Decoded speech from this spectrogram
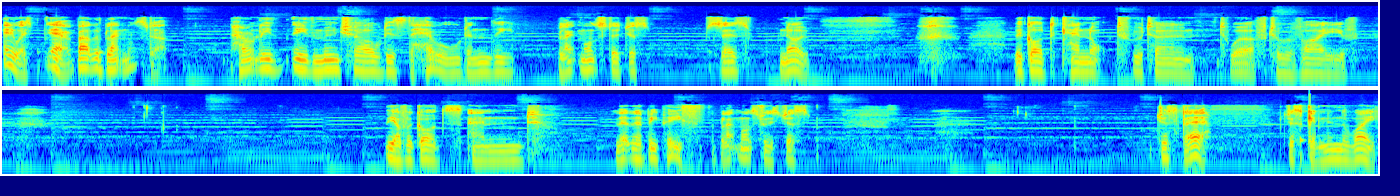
Anyways, yeah, about the Black Monster. Apparently, the Moonchild is the herald, and the Black Monster just says no. The god cannot return to Earth to revive the other gods and let there be peace. The black monster is just just there. Just getting in the way.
